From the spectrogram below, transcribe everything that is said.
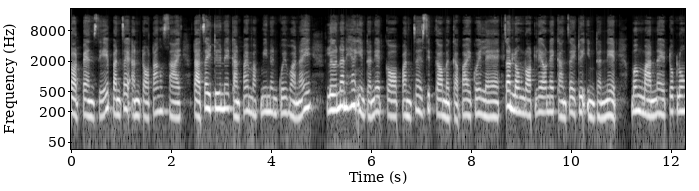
ปลอดแปนเสปันใจอันต่อตั้งสายตาใจตื้อในการป้ายมักมีเนินกล้วยหวานไหนเลือนั่นแห้งอินเทอร์เน็ตก็ปันใจ19เหมือนกับใบกล้วยแลจันลองหลอดแล้วในการใจตื้ออินเทอร์เน็ต เมืองมันในตกลง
